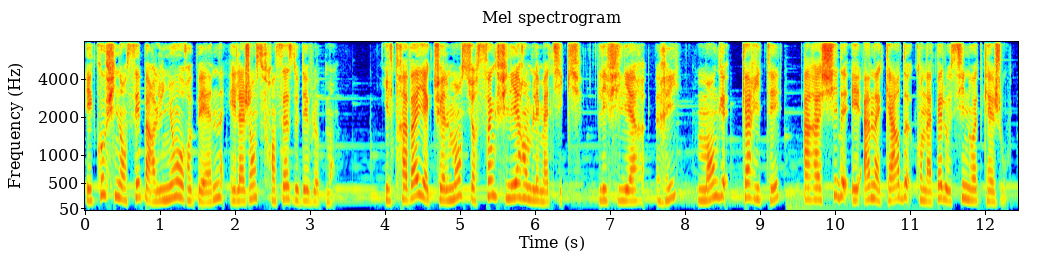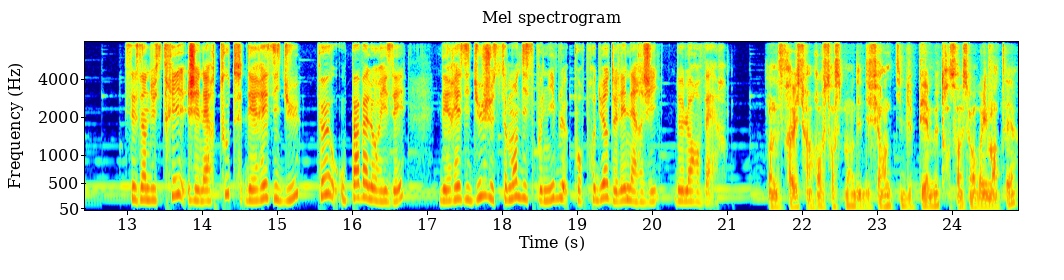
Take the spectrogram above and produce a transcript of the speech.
est cofinancé par l'Union européenne et l'Agence française de développement. Il travaille actuellement sur cinq filières emblématiques, les filières riz, mangue, karité, arachide et anacarde qu'on appelle aussi noix de cajou. Ces industries génèrent toutes des résidus peu ou pas valorisés, des résidus justement disponibles pour produire de l'énergie, de l'or vert. On a travaillé sur un recensement des différents types de PME de transformation agroalimentaire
